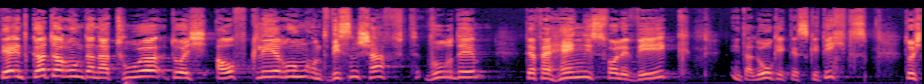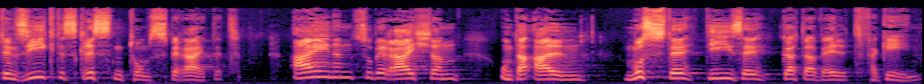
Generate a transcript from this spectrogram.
Der Entgötterung der Natur durch Aufklärung und Wissenschaft wurde der verhängnisvolle Weg in der Logik des Gedichts durch den Sieg des Christentums bereitet. Einen zu bereichern unter allen musste diese Götterwelt vergehen.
